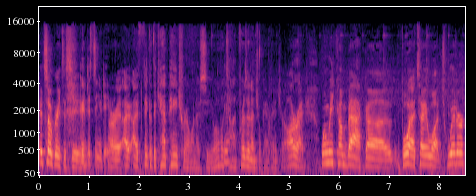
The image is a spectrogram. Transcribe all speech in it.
It's so great to see you. Good to see you, David. All right. I, I think of the campaign trail when I see you all the yeah. time, presidential campaign trail. All right. When we come back, uh, boy, I tell you what, Twitter,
